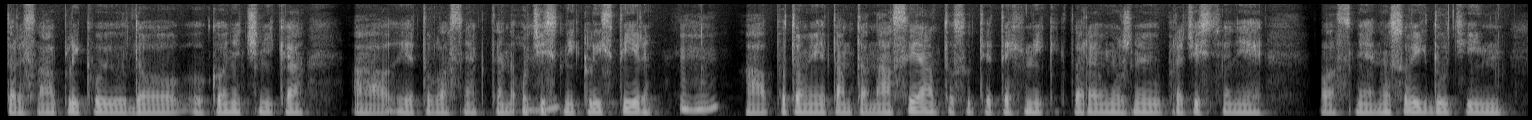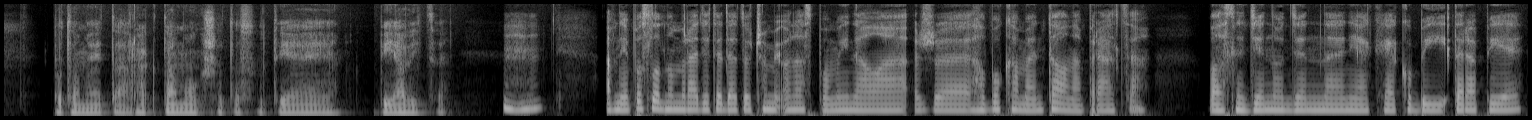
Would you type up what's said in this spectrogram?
ktoré sa aplikujú do konečníka a je to vlastne ten očistný klistýr. Mhm. A potom je tam tá nasia, to sú tie techniky, ktoré umožňujú prečistenie vlastne nosových dutín. Potom je tá raktamokša, to sú tie pijavice. Mhm. A v neposlednom rade teda to, čo mi ona spomínala, že hlboká mentálna práca, vlastne dennodenné nejaké akoby terapie,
